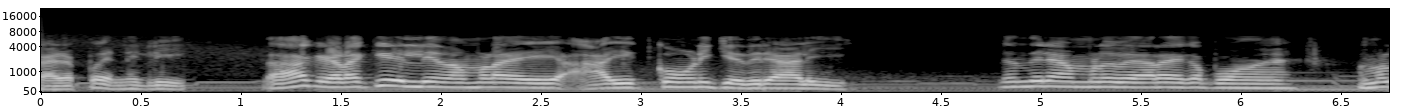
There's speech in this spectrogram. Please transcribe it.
കഴപ്പ് തന്നെയല്ലേ. ആ കിടക്കില്ലേ നമ്മളെ ഐക്കോണിക് എതിരാളി. എന്തിനാ നമ്മൾ വേറെയൊക്കെ പോകുന്നത് നമ്മൾ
